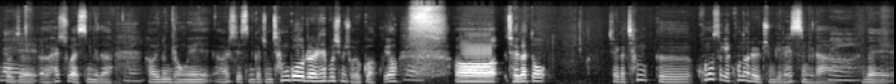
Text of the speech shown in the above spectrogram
또 네. 이제 어, 할 수가 있습니다. 네. 어, 이런 경우에 할 수 있으니까 좀 참고를 해보시면 좋을 것 같고요. 네. 어, 저희가 또 저희가 참 그 코너 속의 코너를 준비를 했습니다. 네. 네.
